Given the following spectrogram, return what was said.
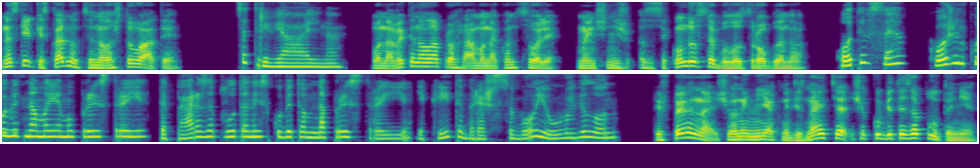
Наскільки складно це налаштувати? Це тривіально. Вона виконала програму на консолі. Менш ніж за секунду все було зроблено. От і все. Кожен кубіт на моєму пристрої тепер заплутаний з кубітом на пристрої, який ти береш з собою у Вавілон. Ти впевнена, що вони ніяк не дізнаються, що кубіти заплутані?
